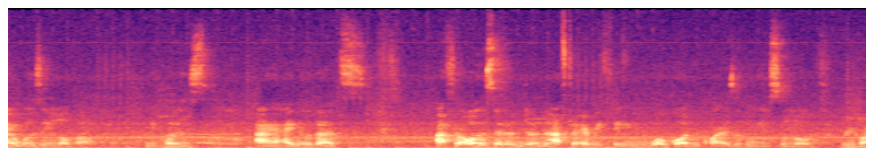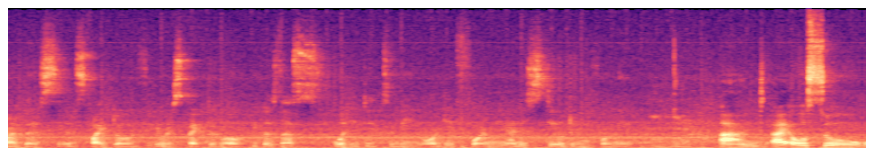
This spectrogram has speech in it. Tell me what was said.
I was a lover because I, I know that after all is said and done, after everything, what God requires of me is to love, regardless, in spite of, irrespective of, because that's what He did to me or did for me and is still doing for me. Mm-hmm. And I also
